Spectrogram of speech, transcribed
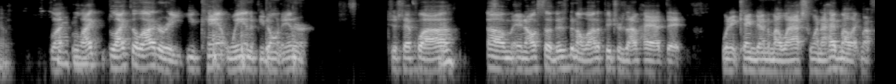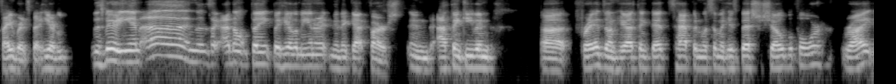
my Like like like the lottery, you can't win if you don't enter. Just FYI. Um, and also there's been a lot of pictures I've had that when it came down to my last one. I had my like my favorites, but here this very end, uh, and it's like I don't think, but here let me enter it, and then it got first. And I think even uh, Fred's on here. I think that's happened with some of his best show before, right?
